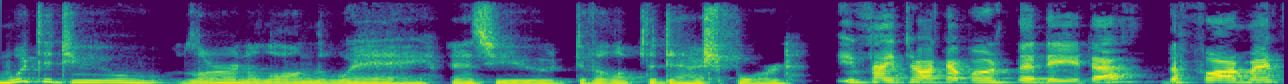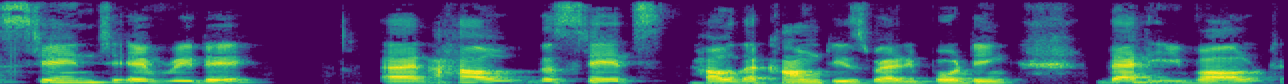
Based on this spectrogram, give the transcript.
What did you learn along the way as you developed the dashboard? If I talk about the data, the formats change every day and how the states how the counties were reporting that evolved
